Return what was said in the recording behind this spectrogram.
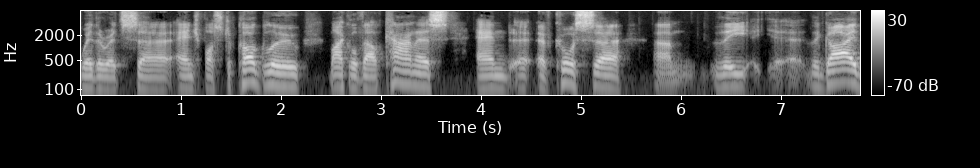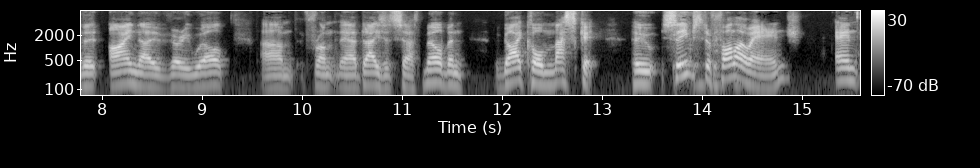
whether it's uh, Ange Postecoglou, Michael Valkanis, and uh, of course uh, um, the uh, the guy that I know very well um, from our days at South Melbourne, a guy called Muscat, who seems to follow Ange and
